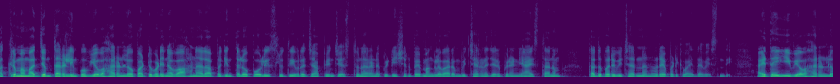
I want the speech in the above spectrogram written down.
అక్రమ మద్యం తరలింపు వ్యవహారంలో పట్టుబడిన వాహనాల అప్పగింతలో పోలీసులు తీవ్ర జాప్యం చేస్తున్నారన్న పిటిషన్పై మంగళవారం విచారణ జరిపిన న్యాయస్థానం తదుపరి విచారణను రేపటికి వాయిదా వేసింది. అయితే ఈ వ్యవహారంలో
